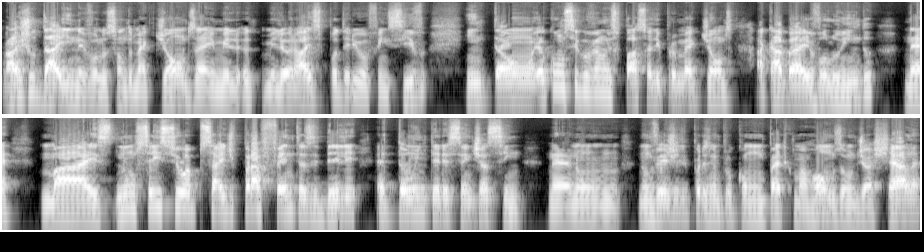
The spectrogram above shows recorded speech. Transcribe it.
ajudar aí na evolução do Mac Jones, né, e melhorar esse poderio ofensivo. Então, eu consigo ver um espaço ali para o Mac Jones acabar evoluindo, né? Mas não sei se o upside para fantasy dele é tão interessante assim, né? Não, não, não, vejo ele, por exemplo, como um Patrick Mahomes ou um Josh Allen,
